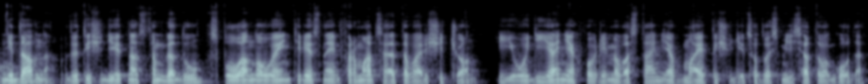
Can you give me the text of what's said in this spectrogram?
Недавно, в 2019 году, всплыла новая интересная информация о товарище Чон – и его деяниях во время восстания в мае 1980 года.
